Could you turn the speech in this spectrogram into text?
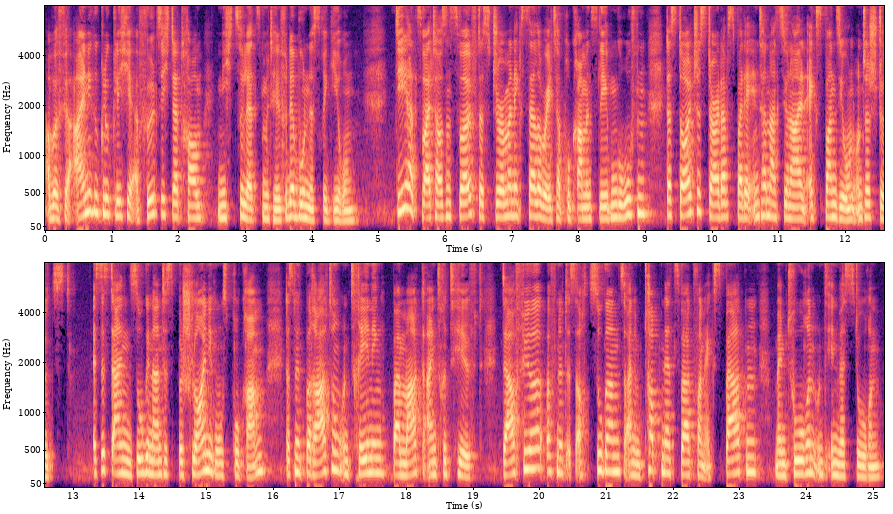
Aber für einige Glückliche erfüllt sich der Traum nicht zuletzt mit Hilfe der Bundesregierung. Die hat 2012 das German Accelerator Programm ins Leben gerufen, das deutsche Startups bei der internationalen Expansion unterstützt. Es ist ein sogenanntes Beschleunigungsprogramm, das mit Beratung und Training beim Markteintritt hilft. Dafür öffnet es auch Zugang zu einem Top-Netzwerk von Experten, Mentoren und Investoren.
